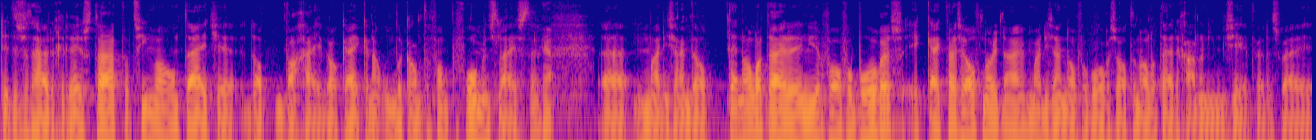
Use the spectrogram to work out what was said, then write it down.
dit is het huidige resultaat, dat zien we al een tijdje. Dat, dan ga je wel kijken naar onderkanten van performancelijsten. Ja. Uh, maar die zijn wel ten alle tijden, in ieder geval voor Boris. Ik kijk daar zelf nooit naar, maar die zijn dan voor Boris wel ten alle tijden geanonimiseerd. Hè. Dus wij, uh,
